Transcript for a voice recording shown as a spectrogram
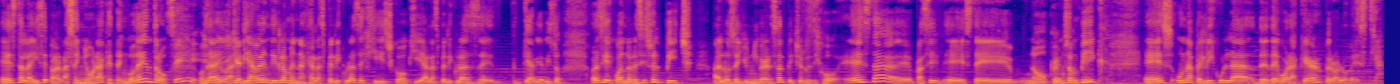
Esta la hice para la señora que tengo dentro. Sí, O sea, y bueno, quería claro. rendirle homenaje a las películas de Hitchcock y a las películas de- que había visto. Ahora sí que cuando les hizo el pitch a los de Universal Pictures les dijo, esta, eh, Pacific- este, no, Crimson, Crimson Peak, Peak. es una película de Deborah Kerr, pero a lo bestia.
